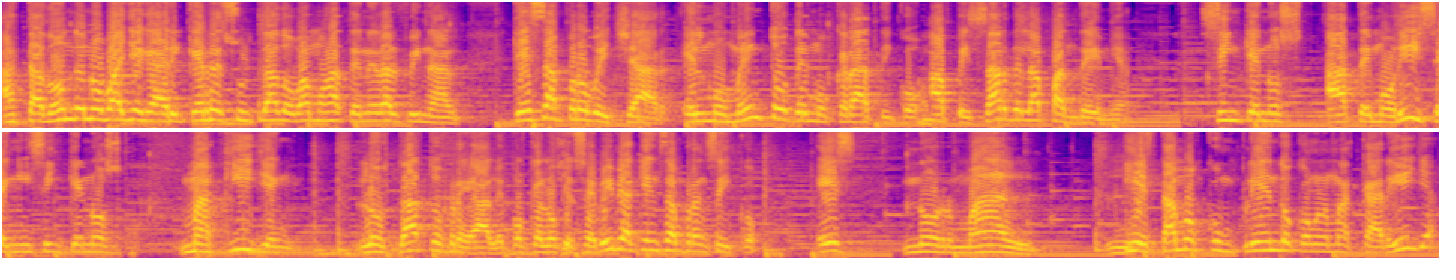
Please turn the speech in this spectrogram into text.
hasta dónde nos va a llegar y qué resultado vamos a tener al final, que es aprovechar el momento democrático a pesar de la pandemia, sin que nos atemoricen y sin que nos maquillen los datos reales, porque lo que se vive aquí en San Francisco es normal. Y estamos cumpliendo con la mascarilla,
